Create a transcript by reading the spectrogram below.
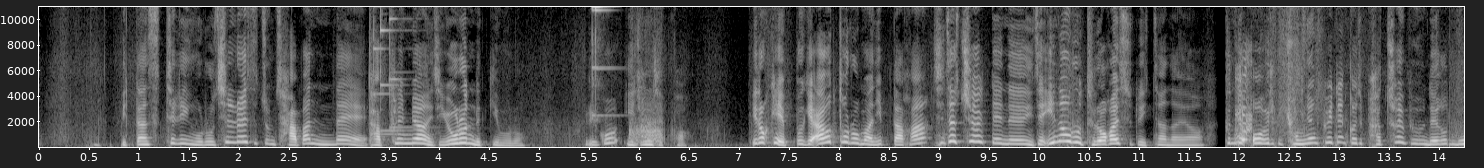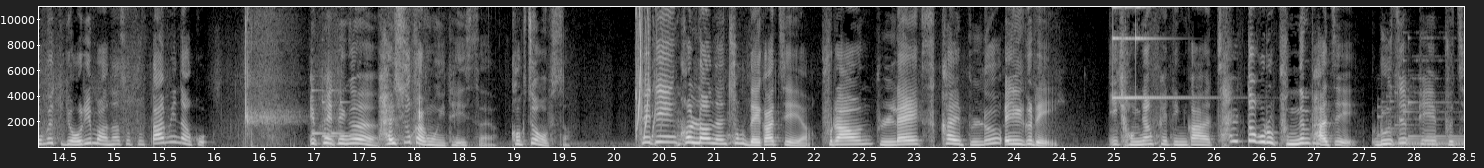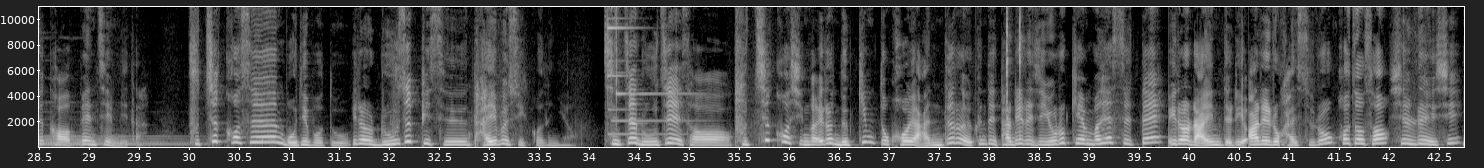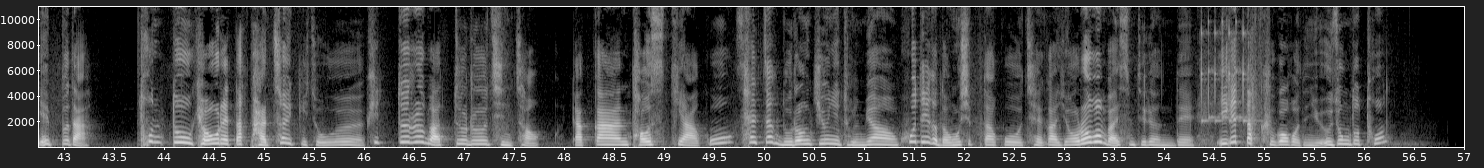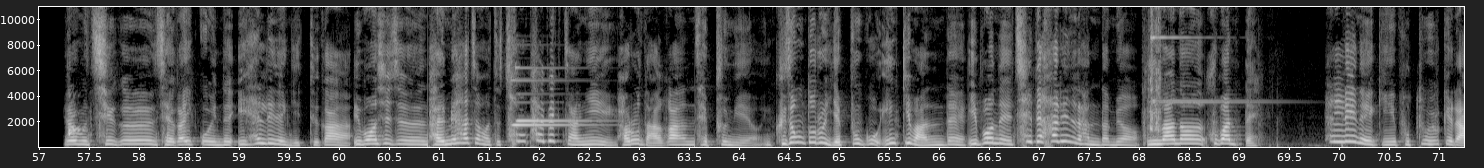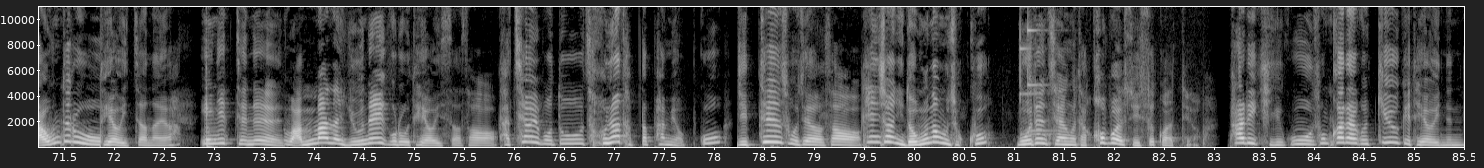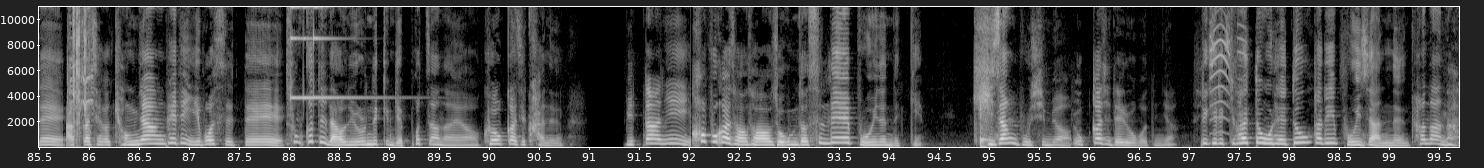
일단 스트링으로 실루엣을 좀 잡았는데 다 풀면 이제 이런 느낌으로 그리고 이중 지퍼 이렇게 예쁘게 아우터로만 입다가 진짜 추울 때는 이제 이너로 들어갈 수도 있잖아요 근데 어 이렇게 경량 패딩까지 받쳐 입으면 내가 몸에 또 열이 많아서 또 땀이 나고 이 패딩은 발수 가공이 돼 있어요 걱정 없어 패딩 컬러는 총 네가지예요 브라운, 블랙, 스카이 블루, 에일 그레이 이 경량 패딩과 찰떡으로 붙는 바지 루즈핏 부츠컷 팬츠입니다 부츠컷은 못 입어도 이런 루즈핏은 다 입을 수 있거든요. 진짜 루즈해서 부츠컷인가 이런 느낌도 거의 안 들어요. 근데 다리를 이제 이렇게 한번 했을 때 이런 라인들이 아래로 갈수록 퍼져서 실루엣이 예쁘다. 톤도 겨울에 딱 받쳐 입기 좋은 휘뚜루 마뚜루 진청. 약간 더스티하고 살짝 누런 기운이 돌면 코디가 너무 쉽다고 제가 여러 번 말씀드렸는데 이게 딱 그거거든요. 이 정도 톤? 여러분 지금 제가 입고 있는 이 헬리넥 니트가 이번 시즌 발매하자마자 1800장이 바로 나간 제품이에요. 그 정도로 예쁘고 인기 많은데 이번에 최대 할인을 한다면 2만 원 후반대. 헬리넥이 보통 이렇게 라운드로 되어 있잖아요. 이 니트는 완만한 유넥으로 되어 있어서 다 채워 입어도 전혀 답답함이 없고 니트 소재여서 텐션이 너무너무 좋고 모든 체형을 다 커버할 수 있을 것 같아요. 팔이 길고 손가락을 끼우게 되어 있는데 아까 제가 경량 패딩 입었을 때 손끝에 나오는 이런 느낌 예뻤잖아요. 그것까지 가능. 밑단이 커브가 져서 조금 더 슬림해 보이는 느낌. 기장 보시면 여기까지 내려오거든요. 이렇게 이렇게 활동을 해도 팔이 보이지 않는 편안함.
